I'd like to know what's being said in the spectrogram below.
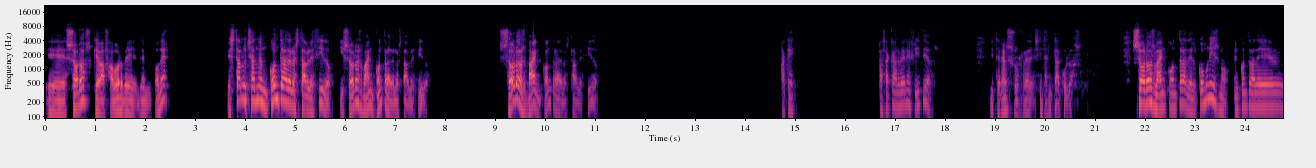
eh, Soros que va a favor del poder. Está luchando en contra de lo establecido y Soros va en contra de lo establecido. Soros va en contra de lo establecido. ¿Para qué? Para sacar beneficios y tener sus redes y tentáculos. Soros va en contra del comunismo, en contra de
